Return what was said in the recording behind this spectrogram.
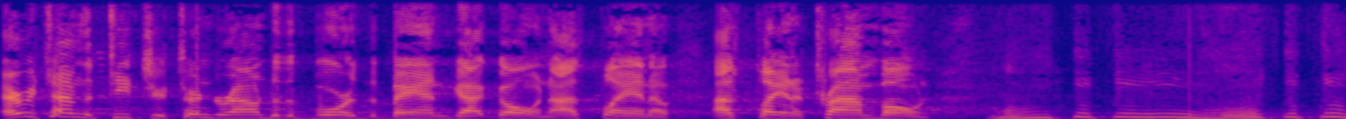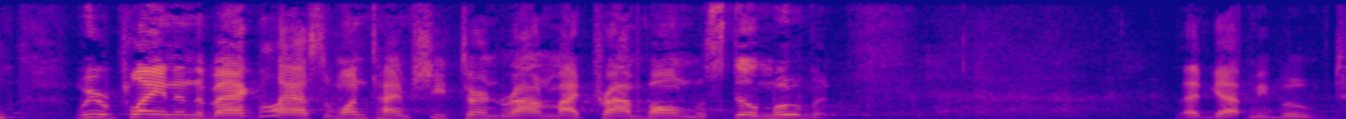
Every time the teacher turned around to the board, the band got going. I was playing a, I was playing a trombone. We were playing in the back class, and one time she turned around, my trombone was still moving. That got me moved.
